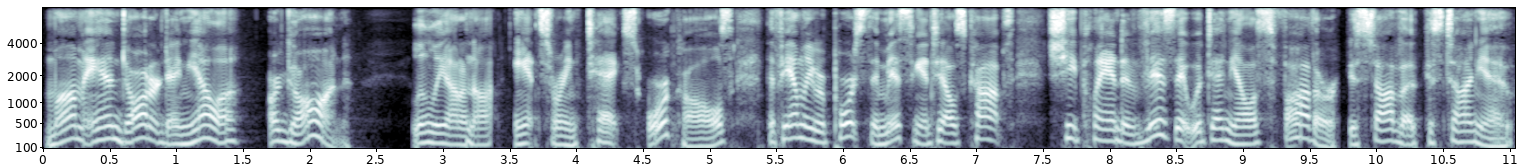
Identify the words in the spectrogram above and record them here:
mom and daughter Daniela are gone. Liliana not answering texts or calls. The family reports them missing and tells cops she planned a visit with Daniela's father, Gustavo Castaño,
